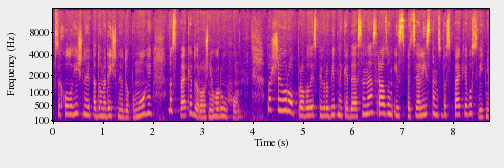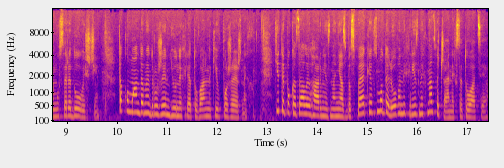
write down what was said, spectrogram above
психологічної та домедичної допомоги, безпеки дорожнього руху. Перший урок провели співробітники ДСНС разом із спеціалістом з безпеки в освітньому середовищі та командами дружин юних рятувальників пожежних. Діти показали гарні знання з безпеки в змодельованих різних надзвичайних ситуаціях.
